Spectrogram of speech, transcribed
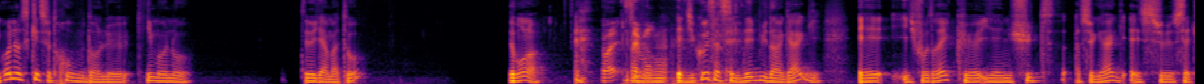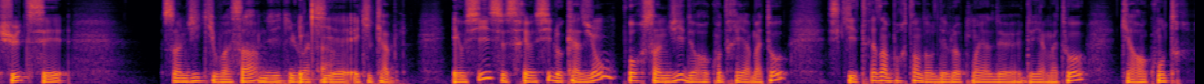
Momonosuke se trouve dans le kimono de Yamato. C'est bon là? Ouais, c'est bon. Et du coup, ça c'est le début d'un gag. Et il faudrait qu'il y ait une chute à ce gag. Et ce- cette chute, c'est Sanji qui voit ça Sanji qui et qui, ça. et qui câble. Et aussi, ce serait aussi l'occasion pour Sanji de rencontrer Yamato, ce qui est très important dans le développement de, de Yamato, qui rencontre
